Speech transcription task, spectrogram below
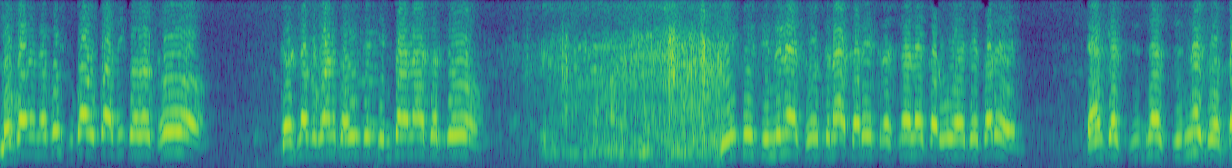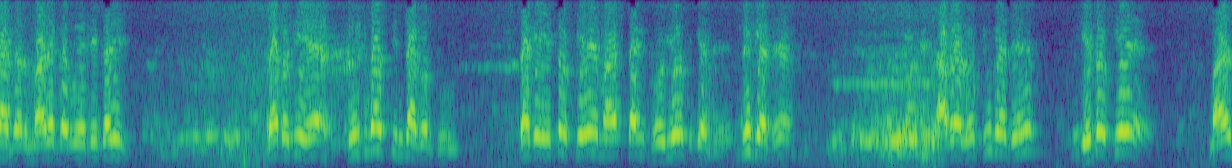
લોકોને કોઈ સુખા ઉપાધિ કરો છો? કૃષ્ણ ભગવાન કહ્યું છે, ચિંતા ના કરજો. સિંધ ને શોચ ના કરે કૃષ્ણ ને કરવું હોય તે કરે. એમ કે સિંધ ને સોચતા કર, મારે કરવું હોય તે કરીશ. ત્યાં પછી તું શું ચિંતા કરશું કારણ કે એ તો કે મારે ટાઈમ છોડ્યો કે છે. શું કે છે? આપડા લોકો શું કે છે? એ તો કે, મારે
